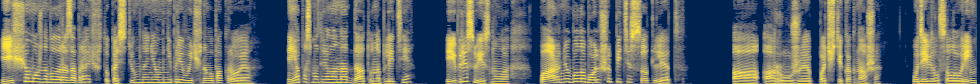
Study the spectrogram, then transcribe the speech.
Еще можно было разобрать, что костюм на нем непривычного покроя. Я посмотрела на дату на плите и присвистнула. Парню было больше 500 лет. «А оружие почти как наше», — удивился Лауринь,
